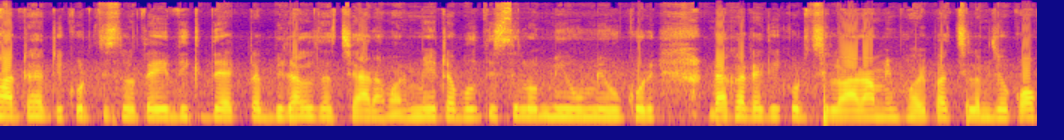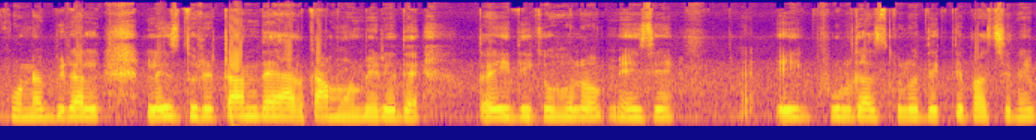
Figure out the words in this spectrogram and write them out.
হাঁটাহাঁটি করতেছিল। তাই এদিক দিক দিয়ে একটা বিড়াল যাচ্ছে আর আমার মেয়েটা বলতেছিল, মিউ মিউ করে ডাকাডাকি করছিল। আর আমি ভয় পাচ্ছিলাম যে কখন না বিড়াল লেজ ধরে টান দেয় আর কামড় মেরে দেয়। তো এইদিকে হলো এই যে এই ফুল গাছগুলো দেখতে পাচ্ছেন, এই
